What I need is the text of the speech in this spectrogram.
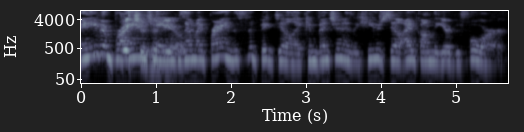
And even Brian Pictures came because I'm like, Brian, this is a big deal. Like convention is a huge deal. I'd gone the year before,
